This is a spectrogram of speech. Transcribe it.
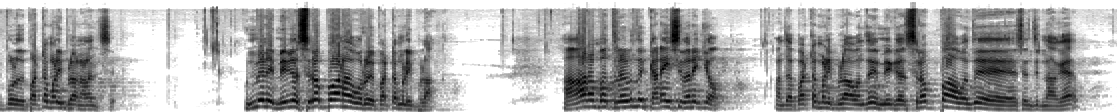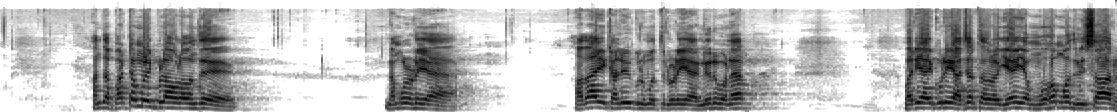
இப்பொழுது பட்டமளிப்பு விழா நடந்துச்சு. உண்மையிலே மிக சிறப்பான ஒரு பட்டமளிப்பு விழா. ஆரம்பத்திலிருந்து கடைசி வரைக்கும் அந்த பட்டமளிப்பு விழா வந்து மிக சிறப்பாக வந்து செஞ்சுருந்தாங்க. அந்த பட்டமளிப்பு விழாவில் வந்து நம்மளுடைய அதாய கல்வி குழுமத்தினுடைய நிறுவனர் மரியாதைக்குரிய அஜத் அவர்கள் ஏ. எம். முகமது நிசார்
